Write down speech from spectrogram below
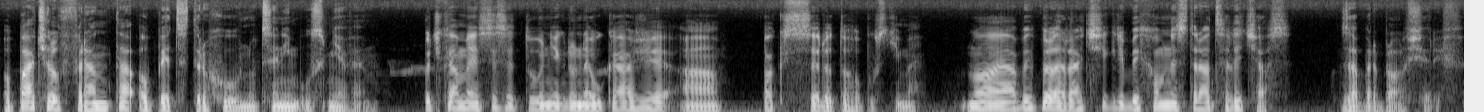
Opáčil Franta opět s trochu nuceným úsměvem. Počkáme, jestli se tu někdo neukáže a pak se do toho pustíme. No a já bych byl radši, kdybychom nestráceli čas. Zabrbal šerif.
